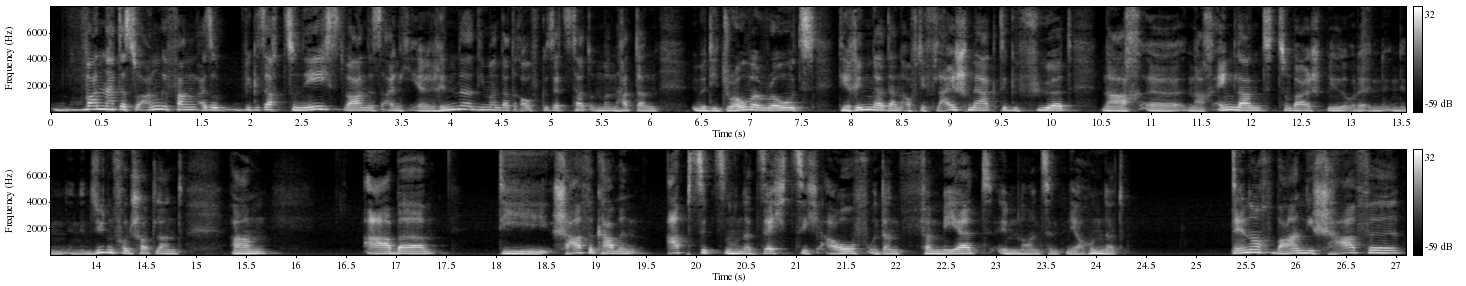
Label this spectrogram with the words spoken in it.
Wann hat das so angefangen? Also, wie gesagt, zunächst waren es eigentlich eher Rinder, die man da drauf gesetzt hat und man hat dann über die Drover Roads die Rinder dann auf die Fleischmärkte geführt, nach, äh, nach England zum Beispiel oder in, in, den, in den Süden von Schottland. Ähm, aber die Schafe kamen ab 1760 auf und dann vermehrt im 19. Jahrhundert. Dennoch waren die Schafe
